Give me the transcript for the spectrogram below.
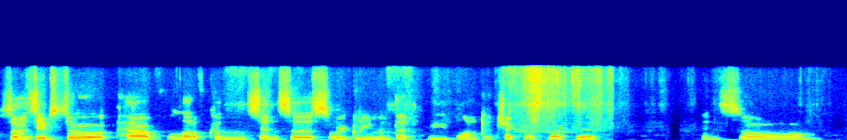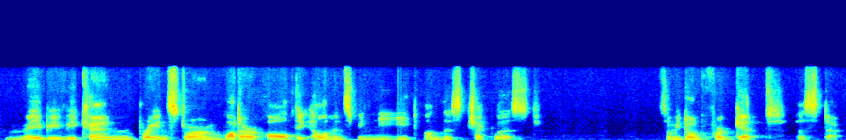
So it seems to have a lot of consensus or agreement that we want a checklist like this. And so maybe we can brainstorm what are all the elements we need on this checklist. So we don't forget a step.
